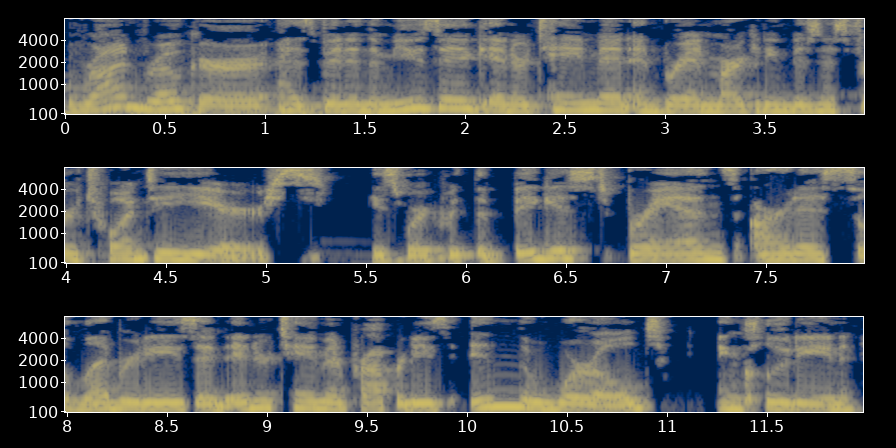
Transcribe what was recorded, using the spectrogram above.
Ron Roker has been in the music, entertainment, and brand marketing business for 20 years. He's worked with the biggest brands, artists, celebrities, and entertainment properties in the world, including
